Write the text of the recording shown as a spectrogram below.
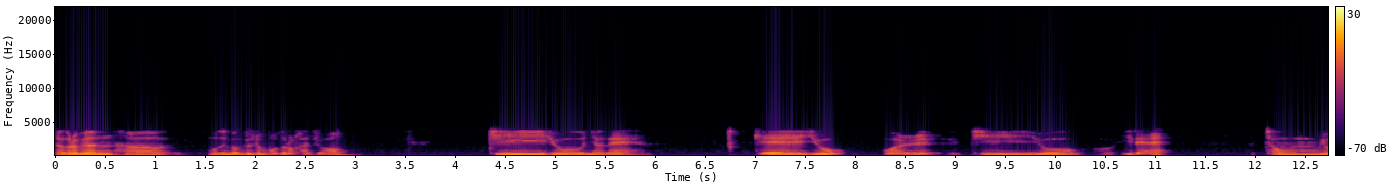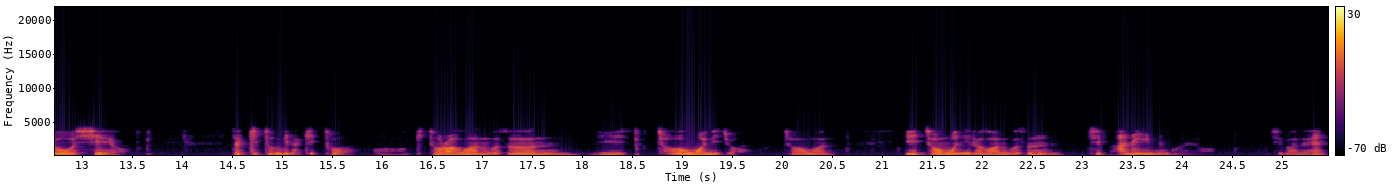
자 그러면 어, 오늘 명들 좀 보도록 하죠. 기유년에 개유월 기유일에 정묘시에요. 자 기토입니다. 기토. 어, 기토라고 하는 것은 이 정원이죠. 정원. 이 정원이라고 하는 것은 집 안에 있는 거예요. 집 안에.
